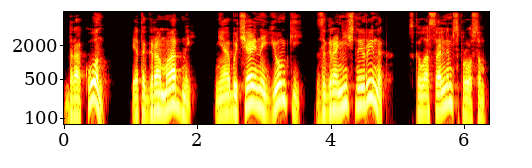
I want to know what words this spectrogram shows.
Дракон – это громадный, необычайно емкий заграничный рынок. с колоссальным спросом.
